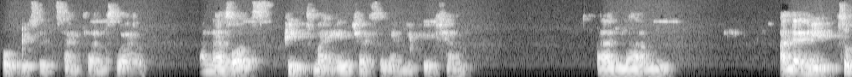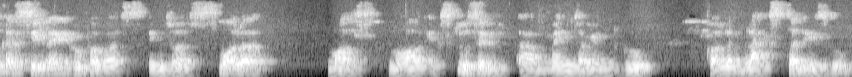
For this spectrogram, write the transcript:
Folk Research Center as well. And that's what piqued my interest in education. And um, and then he took a select group of us into a smaller, more, more exclusive uh, mentoring group called the Black Studies Group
